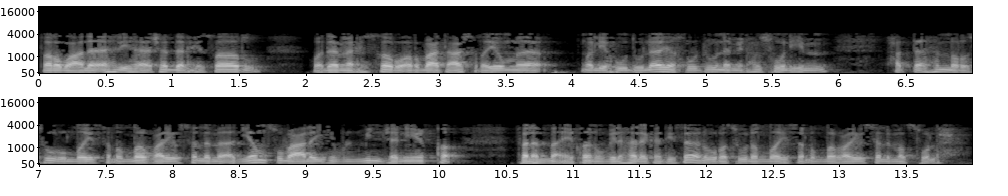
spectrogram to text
فرض على أهلها أشد الحصار ودام الحصار أربعة عشر يوما واليهود لا يخرجون من حصونهم حتى هم رسول الله صلى الله عليه وسلم أن ينصب عليهم المنجنيق. فلما أيقنوا بالهلكة سألوا رسول الله صلى الله عليه وسلم الصلح.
